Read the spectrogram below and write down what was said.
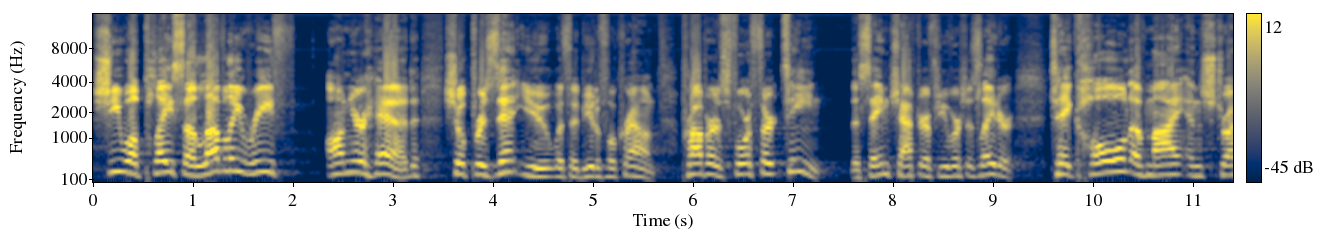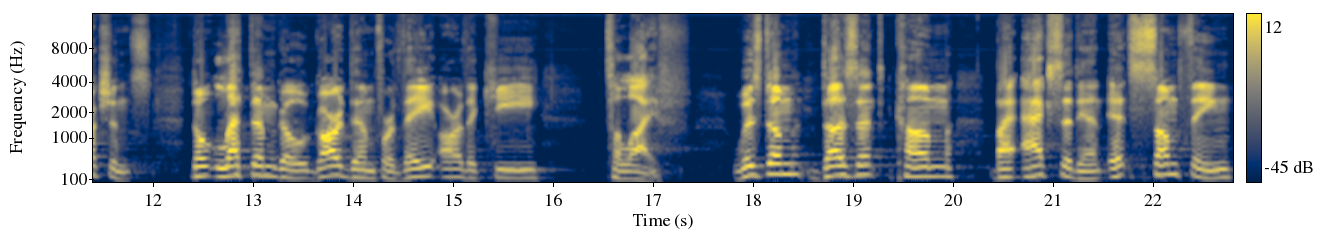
She will place a lovely wreath on your head she'll present you with a beautiful crown proverbs 4.13 the same chapter a few verses later take hold of my instructions don't let them go guard them for they are the key to life wisdom doesn't come by accident. It's something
